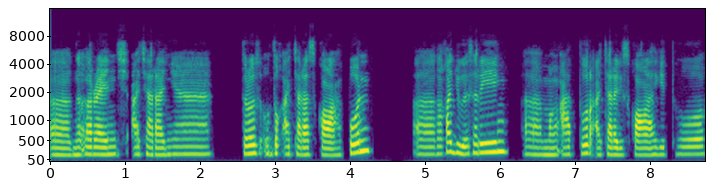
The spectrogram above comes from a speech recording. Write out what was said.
eh, nge-arrange acaranya. Terus untuk acara sekolah pun eh, kakak juga sering eh, mengatur acara di sekolah gitu.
